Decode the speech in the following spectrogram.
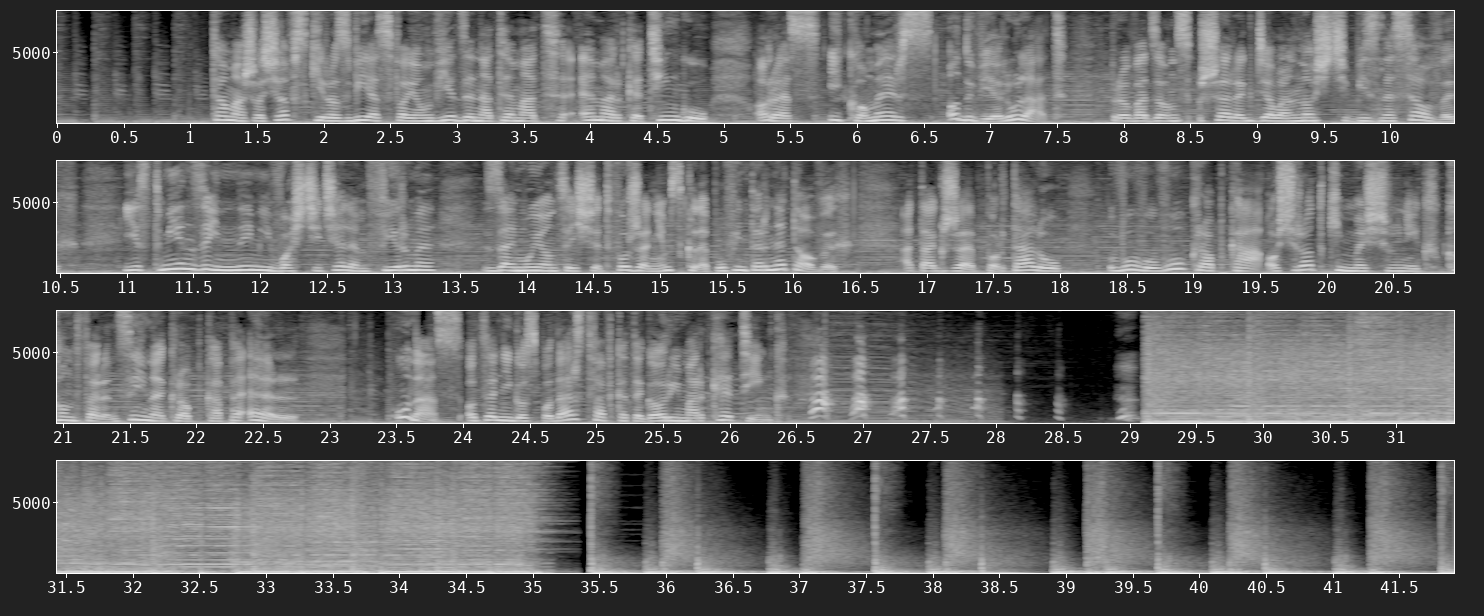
Tomasz Osiowski rozwija swoją wiedzę na temat e-marketingu oraz e-commerce od wielu lat, prowadząc szereg działalności biznesowych. Jest między innymi właścicielem firmy zajmującej się tworzeniem sklepów internetowych, a także portalu www.ośrodki-konferencyjne.pl. U nas oceni gospodarstwa w kategorii marketing –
